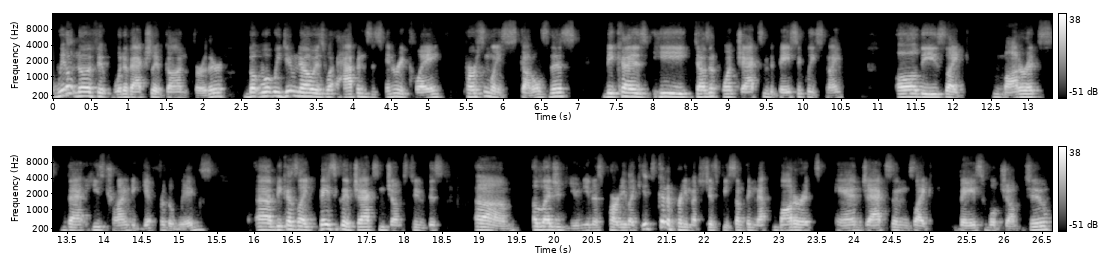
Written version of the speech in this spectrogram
we don't know if it would have actually have gone further. But what we do know is what happens is Henry Clay personally scuttles this because he doesn't want Jackson to basically snipe all these like moderates that he's trying to get for the Whigs. Uh, because like basically if Jackson jumps to this um, alleged unionist party, like it's gonna pretty much just be something that moderates and Jackson's like base will jump to,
